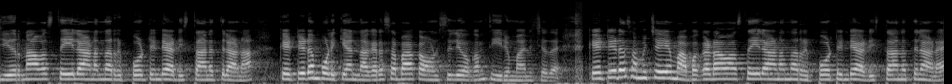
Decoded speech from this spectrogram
ജീർണാവസ്ഥയിലാണെന്ന റിപ്പോർട്ടിന്റെ അടിസ്ഥാനത്തിലാണ് കെട്ടിടം പൊളിക്കാൻ നഗരസഭാ കൗൺസിൽ യോഗം തീരുമാനിച്ചത്. കെട്ടിട സമുച്ചയം അപകടാവസ്ഥയിലാണെന്ന റിപ്പോർട്ടിന്റെ അടിസ്ഥാനത്തിലാണ്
